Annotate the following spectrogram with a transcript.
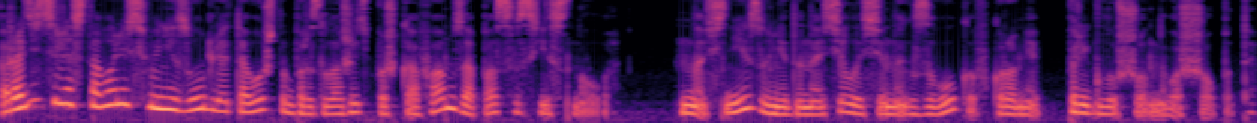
Родители оставались внизу для того, чтобы разложить по шкафам запасы съестного но снизу не доносилось иных звуков, кроме приглушенного шепота.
